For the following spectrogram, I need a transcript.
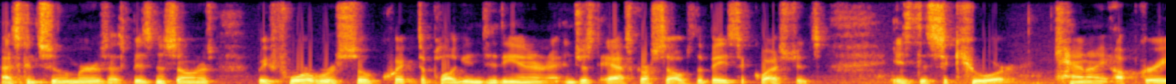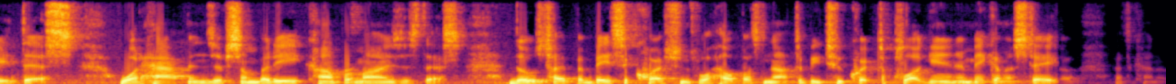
as consumers, as business owners, before we're so quick to plug into the internet and just ask ourselves the basic questions. Is this secure? Can I upgrade this? What happens if somebody compromises this? Those type of basic questions will help us not to be too quick to plug in and make a mistake. That's kind of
